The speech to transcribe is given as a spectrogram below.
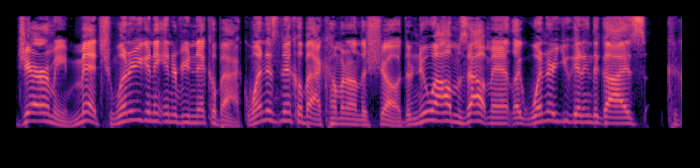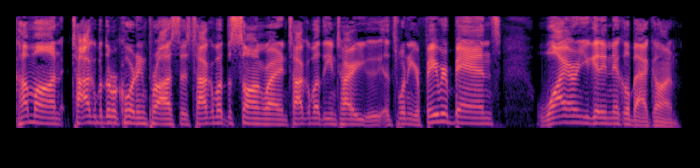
Jeremy, Mitch, when are you going to interview Nickelback? When is Nickelback coming on the show? Their new album's out, man. Like, when are you getting the guys to come on, talk about the recording process, talk about the songwriting, talk about the entire? It's one of your favorite bands. Why aren't you getting Nickelback on?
